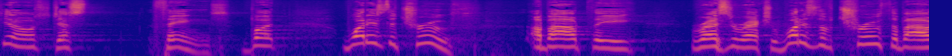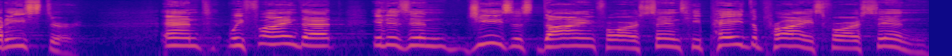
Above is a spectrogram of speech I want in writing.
you know, it's just things. But what is the truth about the resurrection? What is the truth about Easter? And we find that it is in Jesus dying for our sins. He paid the price for our sin.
